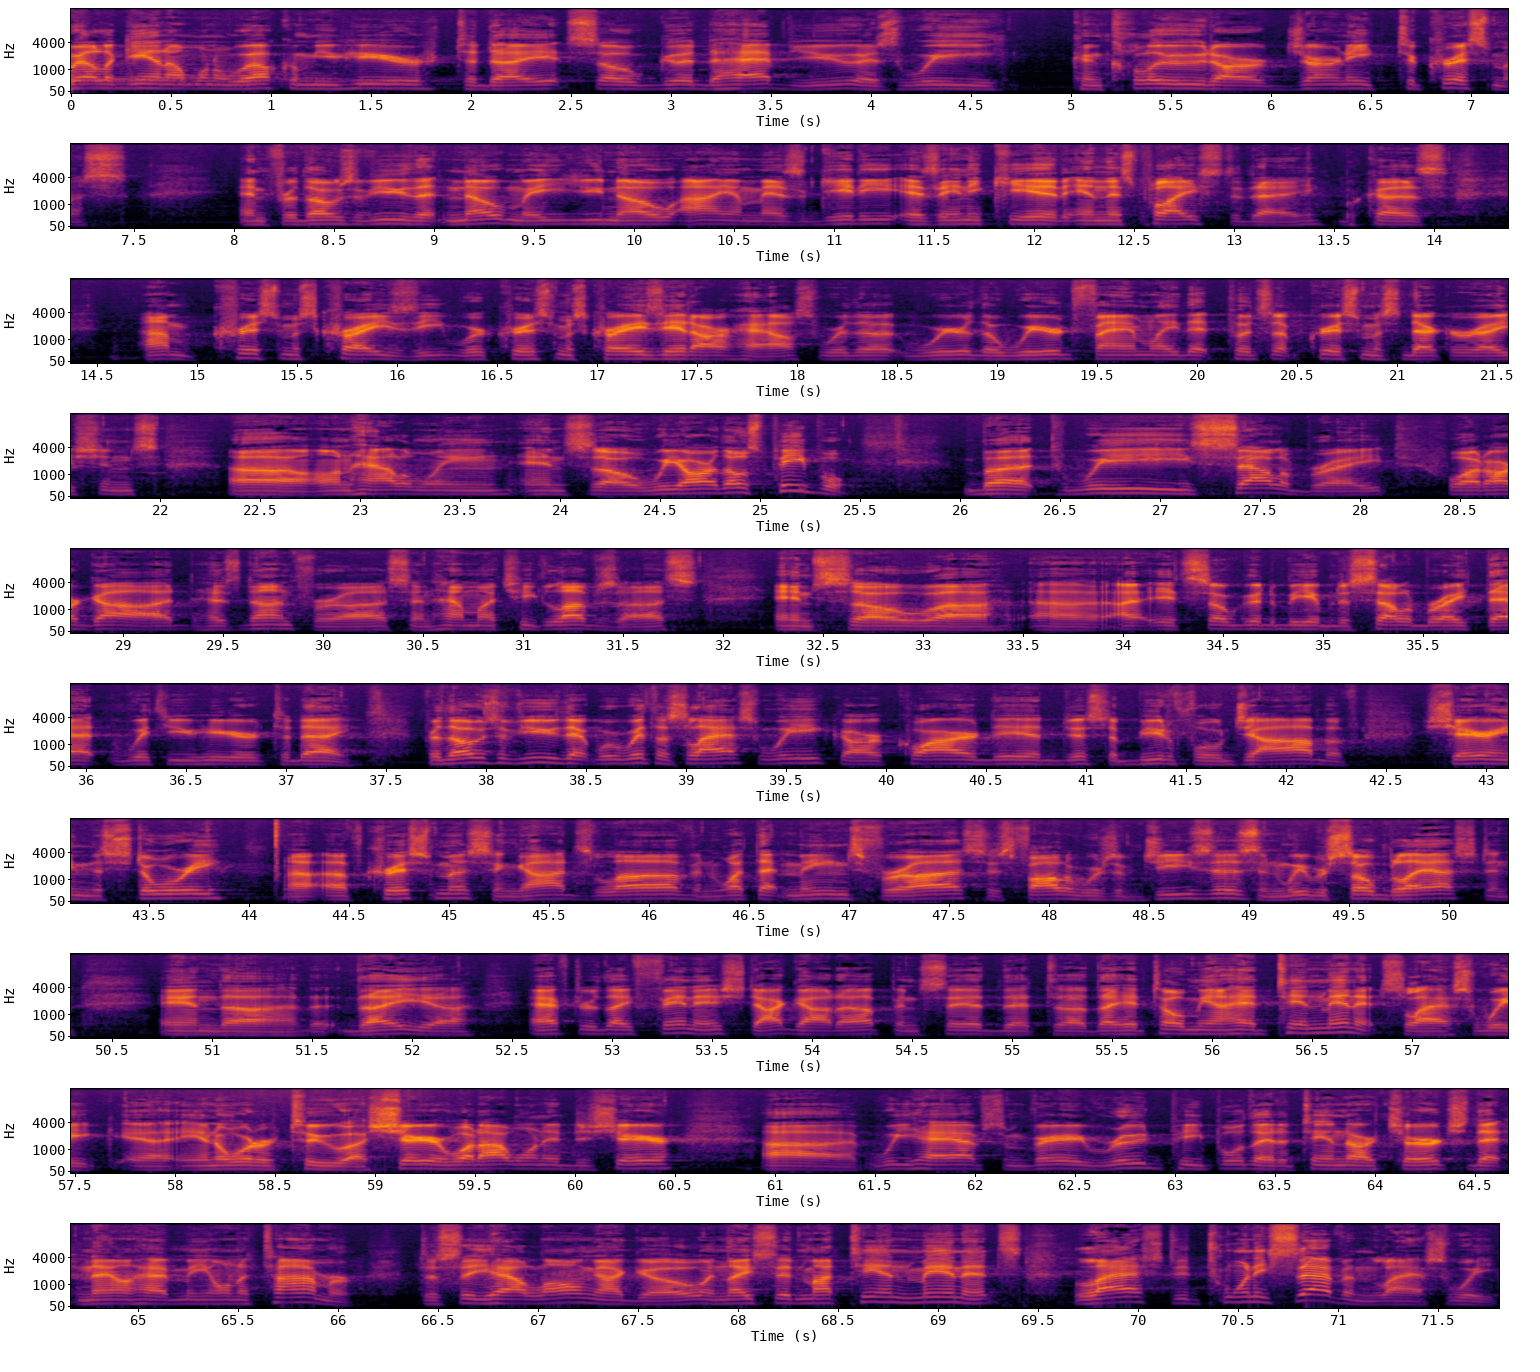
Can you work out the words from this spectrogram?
Well, again, I want to welcome you here today. It's so good to have you as we conclude our journey to Christmas. And for those of you that know me, you know I am as giddy as any kid in this place today because I'm Christmas crazy. We're Christmas crazy at our house. We're the, we're the weird family that puts up Christmas decorations uh, on Halloween. And so we are those people but we celebrate what our God has done for us and how much He loves us. And so uh, uh, it's so good to be able to celebrate that with you here today. For those of you that were with us last week, our choir did just a beautiful job of sharing the story uh, of Christmas and God's love and what that means for us as followers of Jesus. And we were so blessed. And and uh, they, uh, after they finished, I got up and said that uh, they had told me I had 10 minutes last week uh, in order to uh, share what I wanted to share. Uh, we have some very rude people that attend our church that now have me on a timer to see how long I go. And they said my 10 minutes lasted 27 last week.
